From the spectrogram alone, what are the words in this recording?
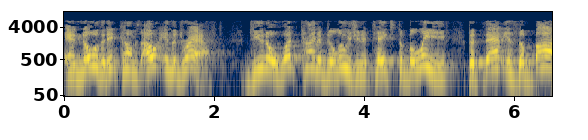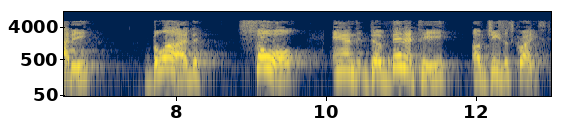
and know that it comes out in the draft? Do you know what kind of delusion it takes to believe that that is the body, blood, soul, and divinity of Jesus Christ.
